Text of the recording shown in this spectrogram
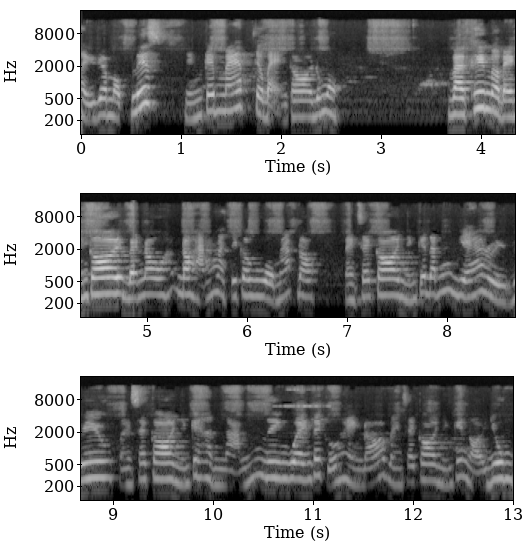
thị ra một list những cái map cho bạn coi đúng không? Và khi mà bạn coi, bạn đâu đâu hẳn là chỉ coi Google Maps đâu. Bạn sẽ coi những cái đánh giá review, bạn sẽ coi những cái hình ảnh liên quan tới cửa hàng đó, bạn sẽ coi những cái nội dung,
